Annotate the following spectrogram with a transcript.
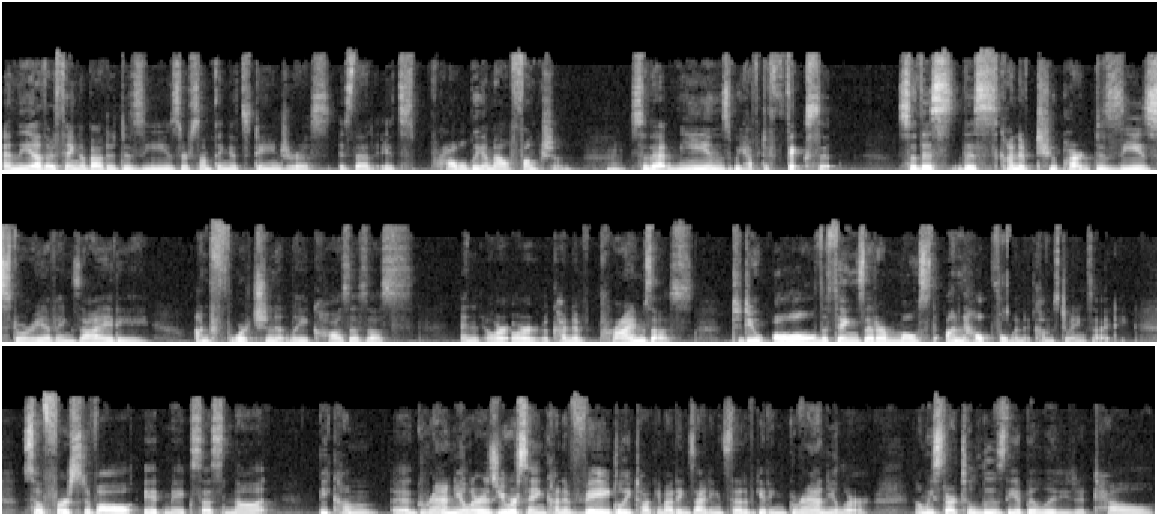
And the other thing about a disease or something that's dangerous is that it's probably a malfunction. Mm. So that means we have to fix it. So this this kind of two-part disease story of anxiety unfortunately causes us and or, or kind of primes us to do all the things that are most unhelpful when it comes to anxiety. So first of all, it makes us not become uh, granular, as you were saying, kind of vaguely talking about anxiety instead of getting granular. And we start to lose the ability to tell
